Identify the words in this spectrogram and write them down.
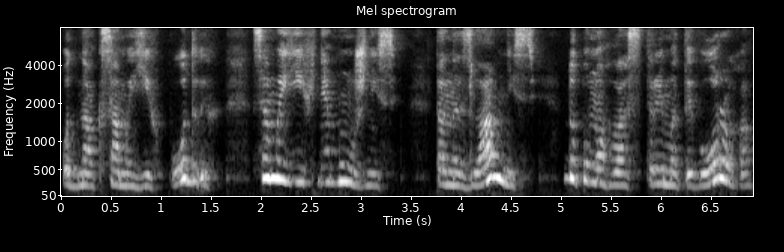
Однак саме їх подвиг, саме їхня мужність та незламність допомогла стримати ворога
